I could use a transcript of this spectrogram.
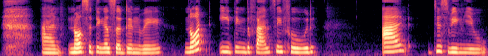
and not sitting a certain way, not eating the fancy food, and just being you,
